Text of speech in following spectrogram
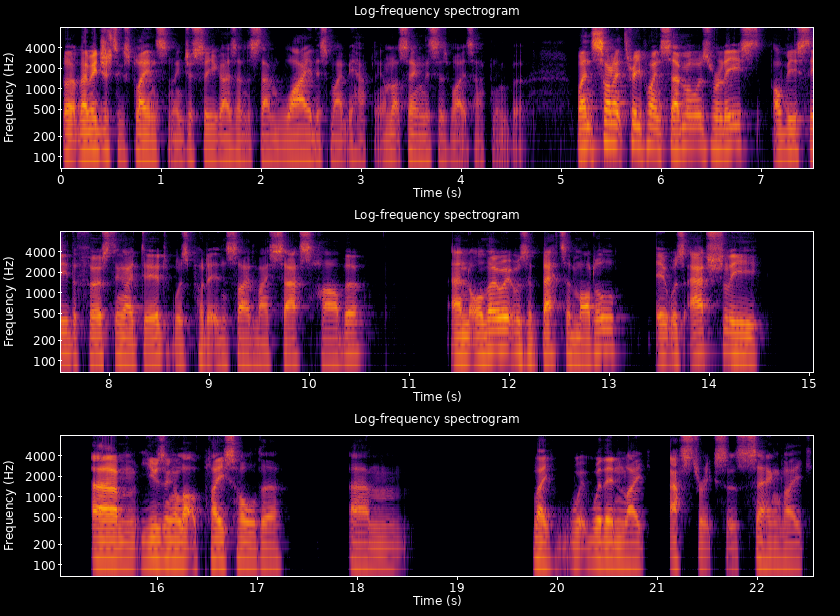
But let me just explain something, just so you guys understand why this might be happening. I'm not saying this is why it's happening, but when Sonnet 3.7 was released, obviously the first thing I did was put it inside my SaaS Harbor. And although it was a better model, it was actually um, using a lot of placeholder, um, like within like asterisks, saying like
